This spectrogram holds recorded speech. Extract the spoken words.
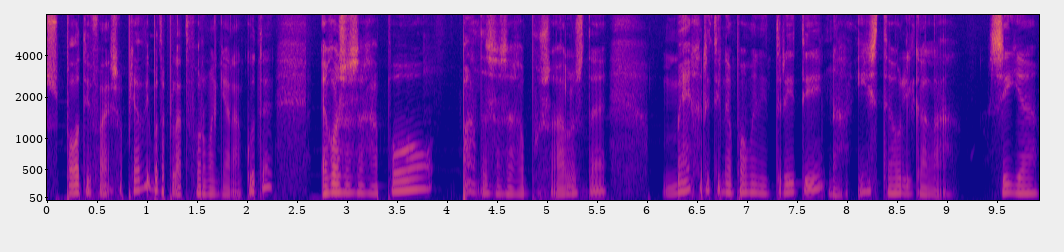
Spotify, σε οποιαδήποτε πλατφόρμα και αν ακούτε εγώ σας αγαπώ, πάντα σας αγαπούσα άλλωστε μέχρι την επόμενη τρίτη να είστε όλοι καλά See ya!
